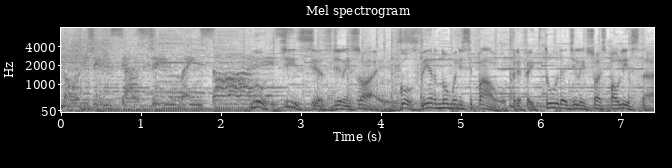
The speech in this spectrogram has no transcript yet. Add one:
Notícias de lençóis. Notícias de Lençóis. Governo Municipal, Prefeitura de Lençóis Paulista.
